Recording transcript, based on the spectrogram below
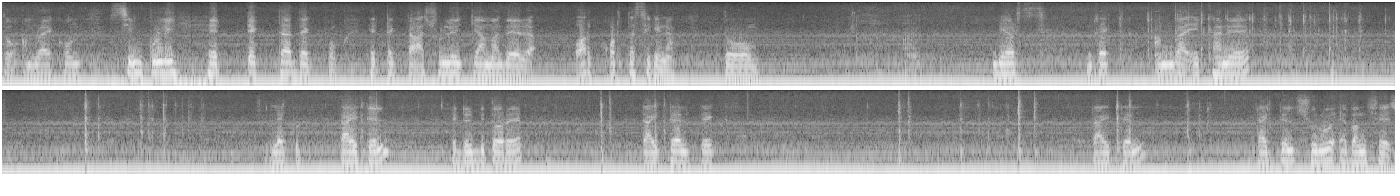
তো আমরা এখন সিম্পলি হেড ট্যাগটা দেখব। হেড ট্যাগটা আসলে কি আমাদের ওয়ার্ক করতেছে কিনা? তো বিয়ার্স দেখ, আমরা এখানে লিখব টাইটেল হেডের ভিতরে টাইটেল টেক টাইটেল টাইটেল শুরু এবং শেষ।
